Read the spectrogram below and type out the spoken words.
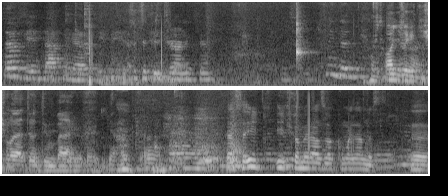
Több. Most annyi egy kis olajat öntünk bele. Persze így, így kamerázol, akkor majd nem lesz uh,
